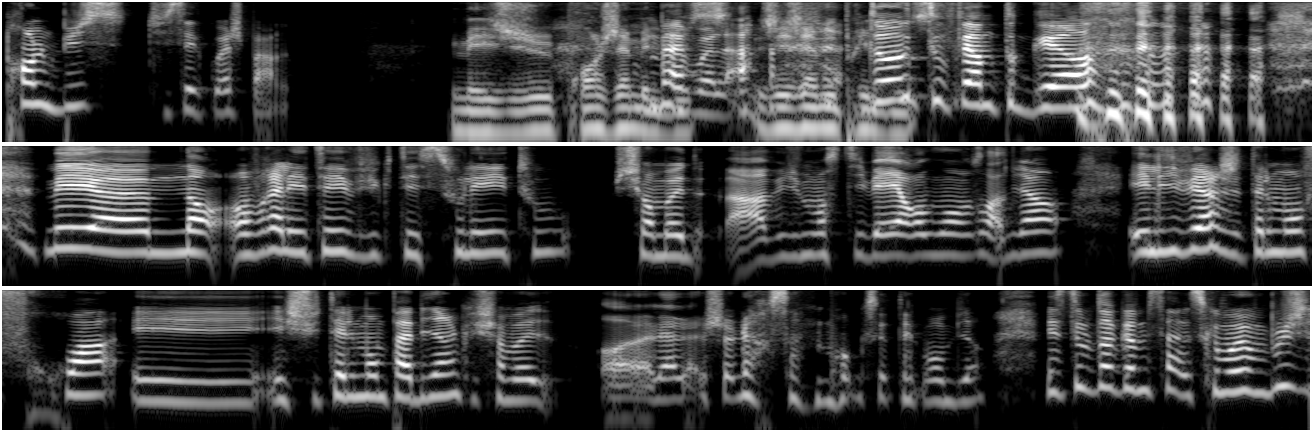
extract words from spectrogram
prends le bus, tu sais de quoi je parle. mais je prends jamais le Bah bus. voilà. J'ai jamais pris le Donc, bus. tout ferme, tout girl. mais euh, non, en vrai, l'été, vu que t'es saoulé et tout, je suis en mode Ah, vivement cet hiver, au moins on sera bien. Et l'hiver, j'ai tellement froid et... et je suis tellement pas bien que je suis en mode Oh là là, la chaleur, ça me manque, c'est tellement bien. Mais c'est tout le temps comme ça. Parce que moi, en plus,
